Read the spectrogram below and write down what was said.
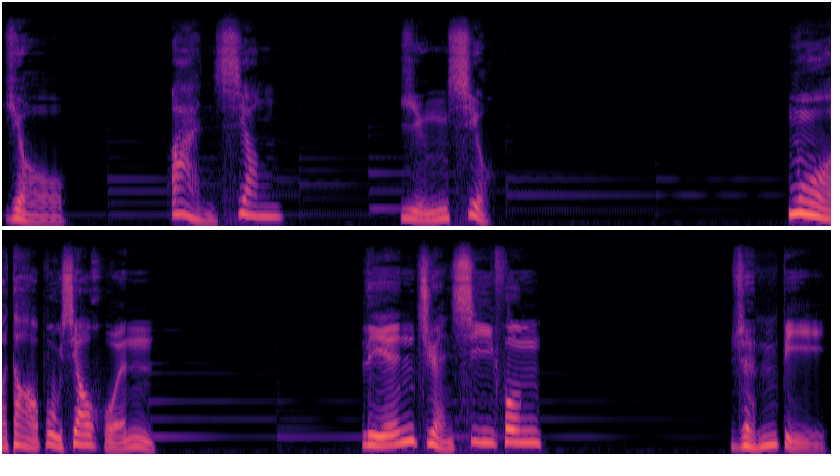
有暗香盈袖。莫道不销魂，帘卷西风，人比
